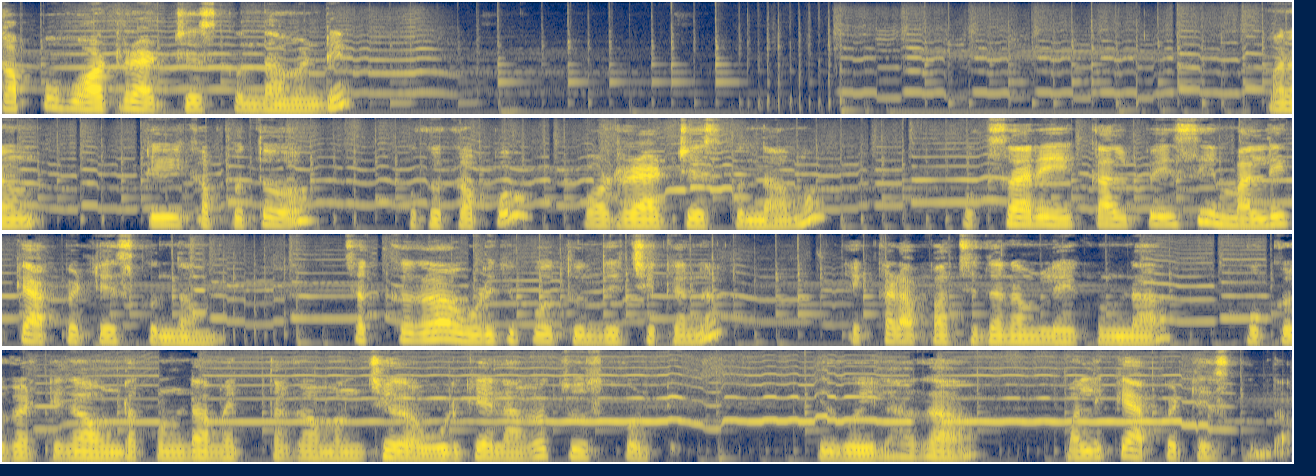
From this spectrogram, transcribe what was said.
కప్పు వాటర్ యాడ్ చేసుకుందామండి. మనం టీ కప్పుతో ఒక కప్పు వాటర్ యాడ్ చేసుకుందాము. ఒకసారి కలిపేసి మళ్ళీ క్యాప్ పెట్టేసుకుందాము చక్కగా ఉడికిపోతుంది చికెన్. ఎక్కడ పచ్చదనం లేకుండా ముక్క గట్టిగా ఉండకుండా మెత్తగా మంచిగా ఉడికేలాగా చూసుకోండి. ఇదిగో ఇలాగా మళ్ళీ క్యాప్ పెట్టేసుకుందాం.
